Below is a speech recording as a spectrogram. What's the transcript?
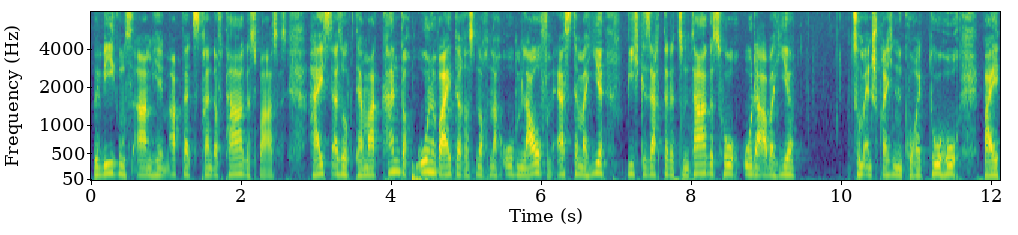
Bewegungsarm hier im Abwärtstrend auf Tagesbasis. Heißt also, der Markt kann doch ohne weiteres noch nach oben laufen. Erst einmal hier, wie ich gesagt hatte, zum Tageshoch oder aber hier zum entsprechenden Korrekturhoch bei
